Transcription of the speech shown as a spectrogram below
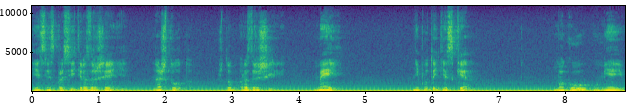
Если спросить разрешение на что-то, чтобы разрешили. May. Не путайте с can. Могу, умею.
